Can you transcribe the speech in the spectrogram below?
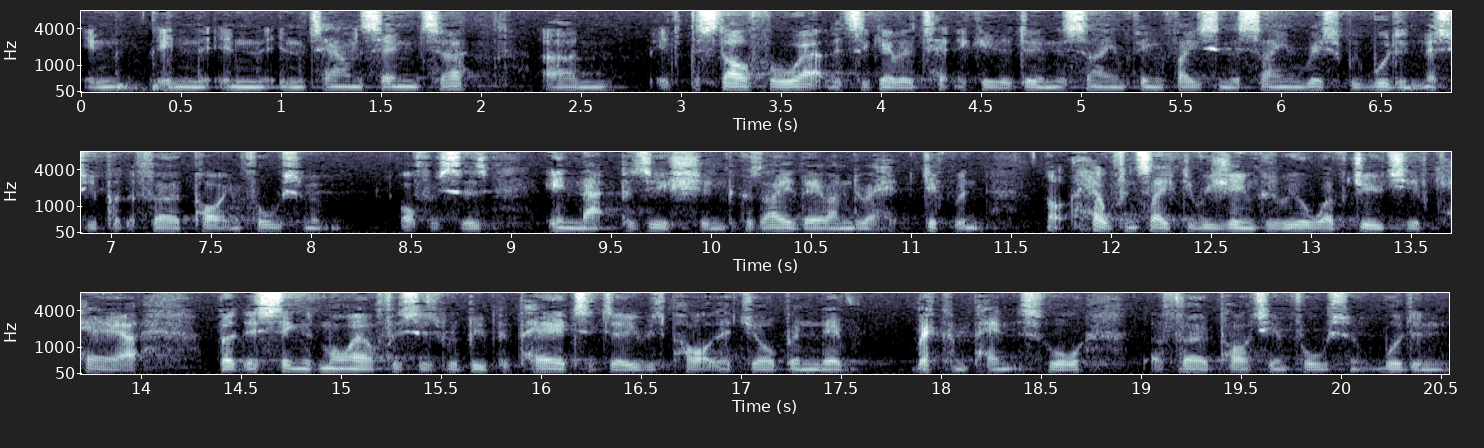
in, in, in, in the town centre. Um, if the staff were all out there together, technically they're doing the same thing, facing the same risk. We wouldn't necessarily put the third-party enforcement officers in that position because they, they're under a different not health and safety regime because we all have duty of care, but there's things my officers would be prepared to do as part of their job and their recompense for a third party enforcement wouldn't.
